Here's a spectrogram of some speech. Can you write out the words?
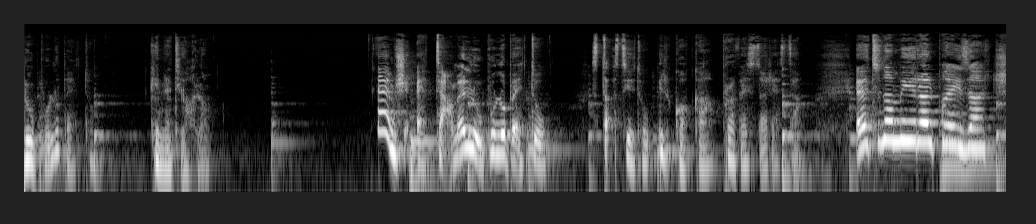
Lupu Lupettu kien qed joħlom. Hemm x'qed tagħmel Lupu Lupettu? staqsietu il-kokka professoressa. Qed namira l-pajżaġġ.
